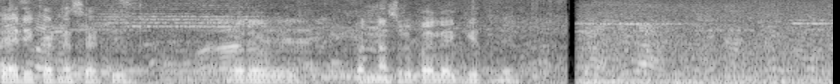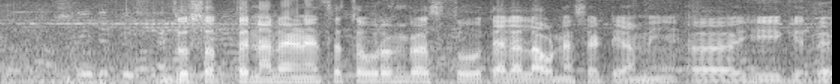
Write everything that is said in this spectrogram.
कॅरी करण्यासाठी बरं होईल. पन्नास रुपयाला एक घेतले. जो सत्यनारायणाचा चौरंग असतो त्याला लावण्यासाठी आम्ही ही घेतोय.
